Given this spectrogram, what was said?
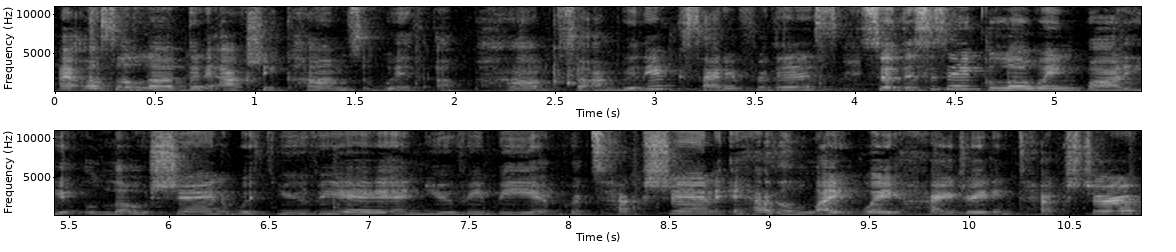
I also love that it actually comes with a pump. So I'm really excited for this. So this is a glowing body lotion with UVA and UVB protection. It has a lightweight hydrating texture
